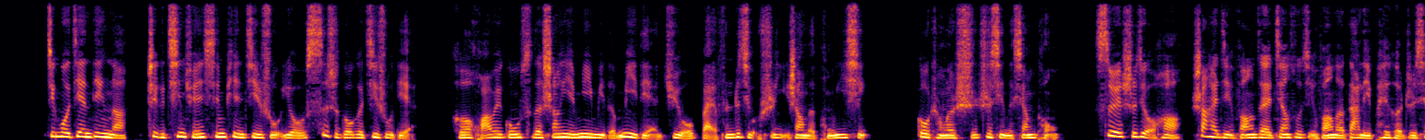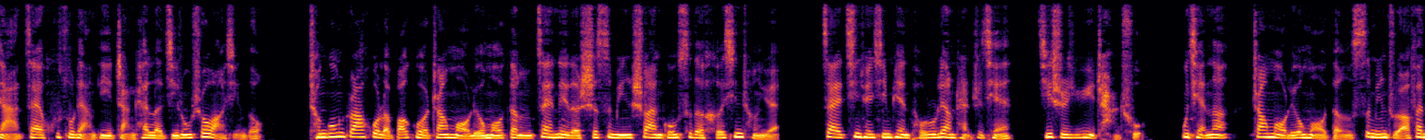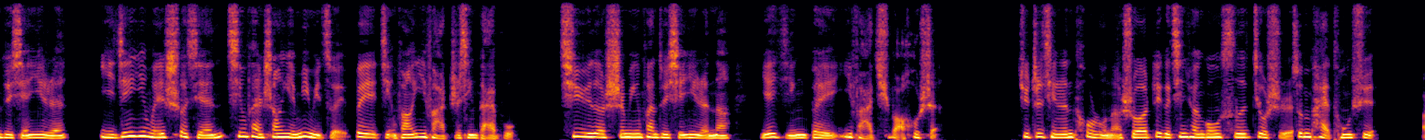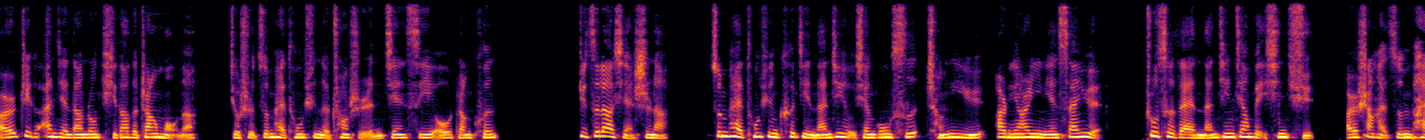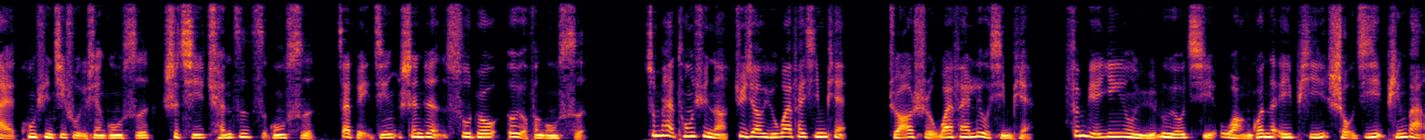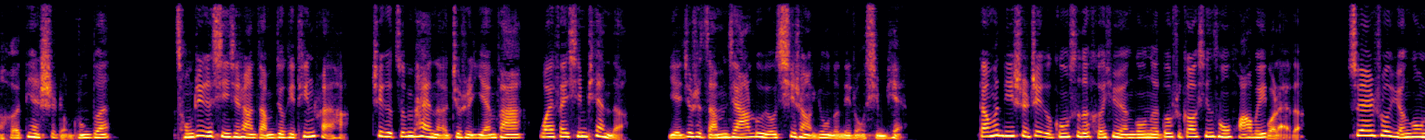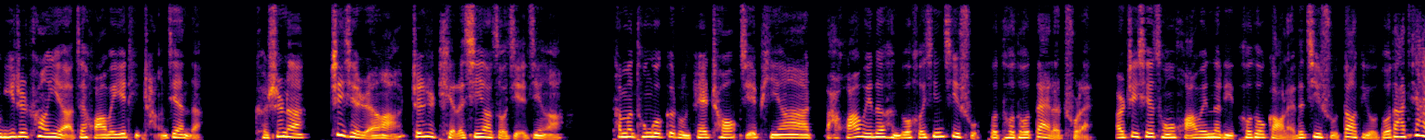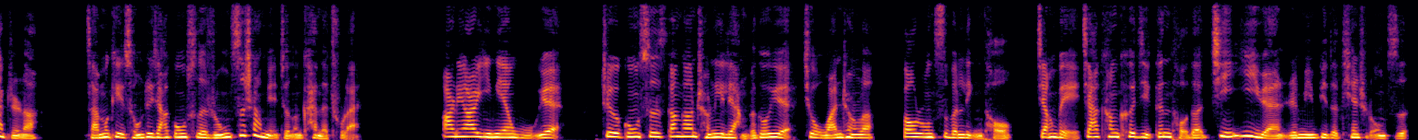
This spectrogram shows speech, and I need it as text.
经过鉴定呢，这个侵权芯片技术有四十多个技术点，和华为公司的商业秘密的密点具有百分之九十以上的同一性，构成了实质性的相同。四月十九号，上海警方在江苏警方的大力配合之下，在沪苏两地展开了集中收网行动，成功抓获了包括张某、刘某等在内的十四名涉案公司的核心成员。在侵权芯片投入量产之前，及时予以查处。目前呢，张某、刘某等四名主要犯罪嫌疑人已经因为涉嫌侵犯商业秘密罪被警方依法执行逮捕，其余的十名犯罪嫌疑人呢，也已经被依法取保候审。据知情人透露呢，说这个侵权公司就是尊派通讯，而这个案件当中提到的张某呢，就是尊派通讯的创始人兼 CEO 张坤。据资料显示呢，尊派通讯科技南京有限公司成立于二零二一年三月，注册在南京江北新区，而上海尊派通讯技术有限公司是其全资子公司，在北京、深圳、苏州都有分公司。尊派通讯呢，聚焦于 WiFi 芯片，主要是 WiFi 六芯片。分别应用于路由器、网关的 AP、手机、平板和电视等终端。从这个信息上，咱们就可以听出来哈，这个尊派呢就是研发 WiFi 芯片的，也就是咱们家路由器上用的那种芯片。但问题是，这个公司的核心员工呢都是高薪从华为过来的。虽然说员工离职创业啊，在华为也挺常见的，可是呢，这些人啊，真是铁了心要走捷径啊。他们通过各种摘抄、截屏啊，把华为的很多核心技术都偷偷带了出来。而这些从华为那里偷偷搞来的技术到底有多大价值呢？咱们可以从这家公司的融资上面就能看得出来。二零二一年五月，这个公司刚刚成立两个多月，就完成了高融资本领投江北嘉康科技跟投的近亿元人民币的天使融资。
